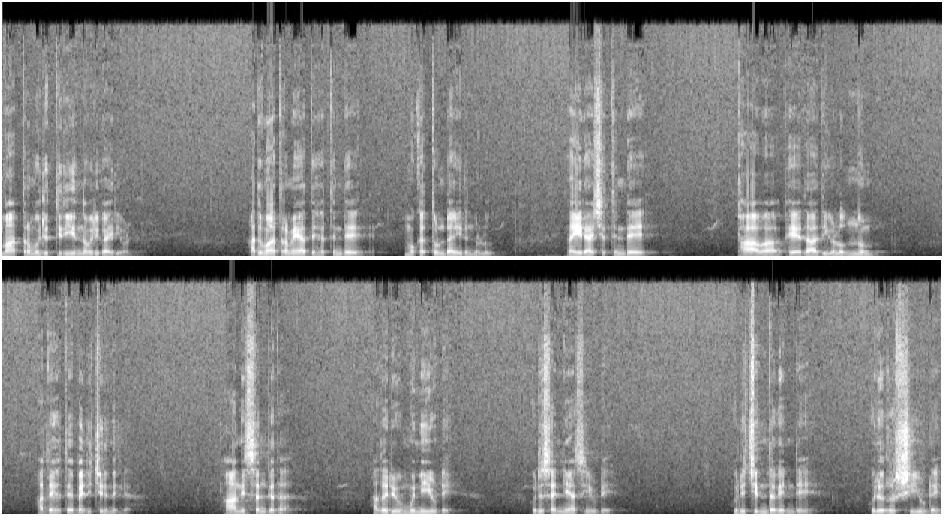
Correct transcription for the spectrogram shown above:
മാത്രം ഉരുത്തിരിയുന്ന ഒരു കാര്യമാണ്. അതുമാത്രമേ അദ്ദേഹത്തിന്റെ മുഖത്തുണ്ടായിരുന്നുള്ളൂ. നൈരാശ്യത്തിന്റെ ഭാവഭേദാദികളൊന്നും അദ്ദേഹത്തെ ഭരിച്ചിരുന്നില്ല. ആ നിസ്സംഗത അതൊരു മുനിയുടെ ഒരു സന്യാസിയുടെ ഒരു ചിന്തകന്റെ ഒരു ഋഷിയുടെ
